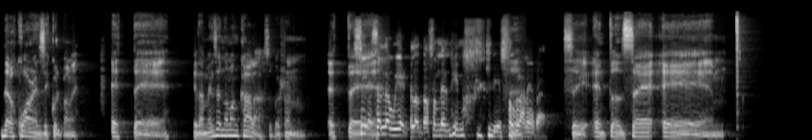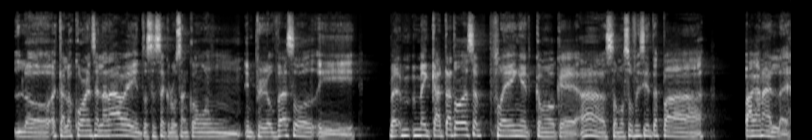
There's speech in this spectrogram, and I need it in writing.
de los Quarrens, discúlpame. Este, que también se llaman Cala, super random. Este, sí, eso es lo weird, que los dos son del mismo, planeta. Sí, entonces eh, lo, están los Quarrens en la nave y entonces se cruzan con un Imperial Vessel y me, encanta todo ese playing it como que, ah, somos suficientes para para ganarle.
